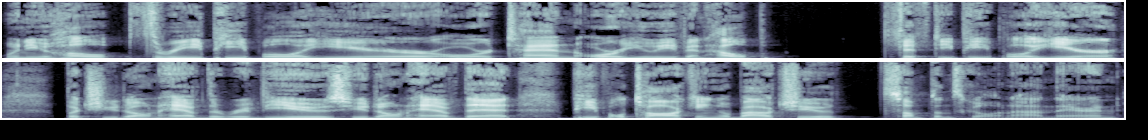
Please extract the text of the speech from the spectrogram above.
When you help three people a year or 10 or you even help 50 people a year, but you don't have the reviews, you don't have that people talking about you, something's going on there. And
